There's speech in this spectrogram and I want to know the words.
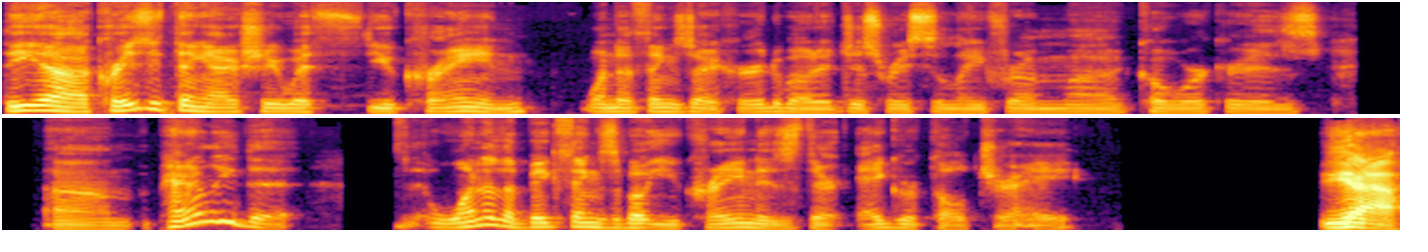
The uh, crazy thing, actually, with Ukraine, one of the things I heard about it just recently from a coworker is um, apparently the one of the big things about Ukraine is their agriculture. Hey, Yeah,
